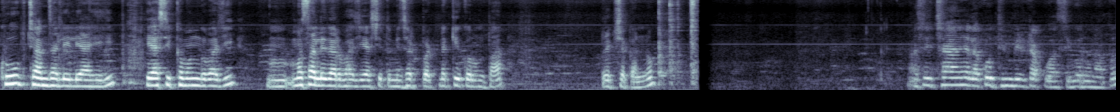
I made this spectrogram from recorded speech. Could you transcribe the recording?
खूप छान झालेली आहे ही. ही अशी खमंग भाजी. मसालेदार भाजी अशी तुम्ही झटपट नक्की करून पहा प्रेक्षकांनो. असे छान ह्याला कोथिंबीर टाकू असे वरून आपण.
